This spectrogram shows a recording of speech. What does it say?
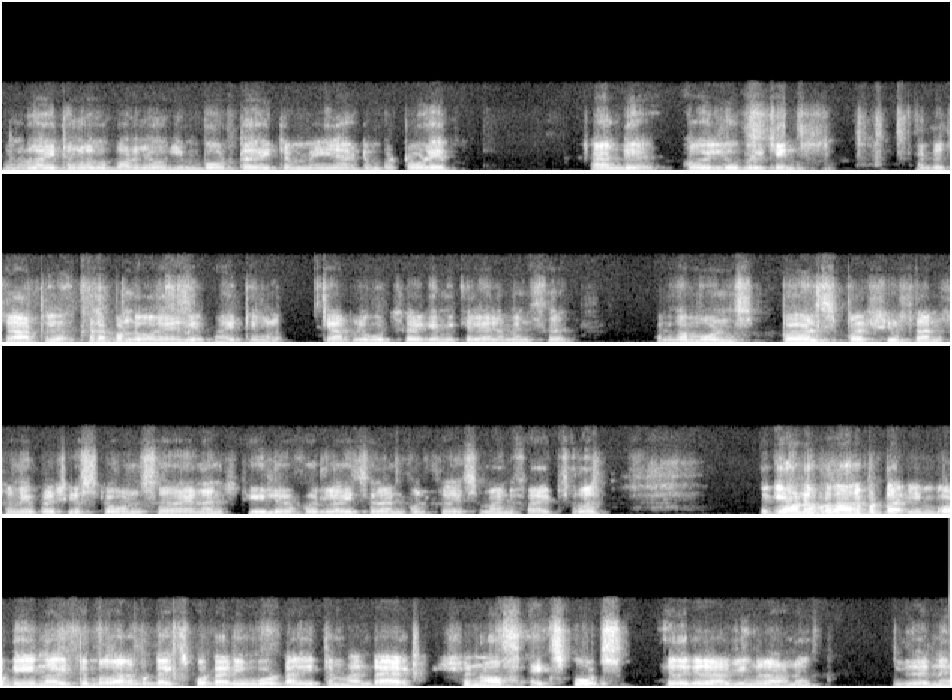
അങ്ങനെയുള്ള ഐറ്റങ്ങളൊക്കെ പറഞ്ഞു ഇമ്പോർട്ട് ഐറ്റം മെയിനായിട്ടും പെട്രോളിയം ആൻഡ് ഓയിൽ ലൂബ്രിക്കൻസ് എൻ്റെ ചാർട്ടിൽ കിടപ്പുണ്ട് കുറേ അധികം ഐറ്റങ്ങൾ capital goods chemical elements and compounds pearls precious and semi precious stones iron and steel fertiliser and fertiliser manufacture ഇതൊക്കെയാണ് പ്രധാനപ്പെട്ട ഇമ്പോർട്ട് ചെയ്യുന്ന ഐറ്റം പ്രധാനപ്പെട്ട export and import item and direction of exports ഇതൊക്കെ രാജ്യങ്ങളാണ് ഇത് തന്നെ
